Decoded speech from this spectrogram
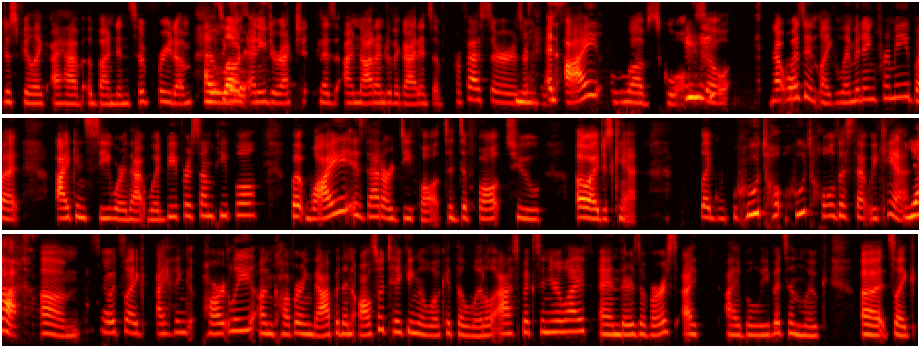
just feel like i have abundance of freedom I to go love in it. any direction because i'm not under the guidance of professors or and i love school so that wasn't like limiting for me but i can see where that would be for some people but why is that our default? To default to, "Oh, I just can't." like who to- who told us that we can't? Yeah. Um, so it's like I think partly uncovering that, but then also taking a look at the little aspects in your life. And there's a verse I I believe it's in Luke. Uh, it's like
